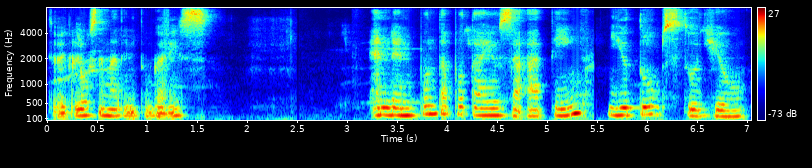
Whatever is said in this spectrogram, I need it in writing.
So, i-close na natin ito guys. And then, punta po tayo sa ating YouTube Studio.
